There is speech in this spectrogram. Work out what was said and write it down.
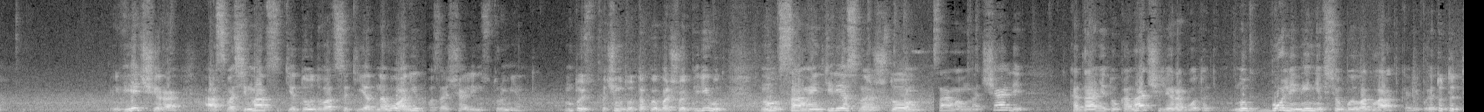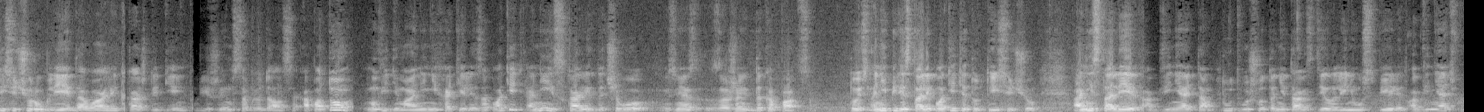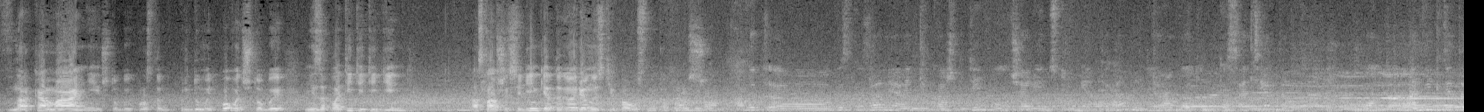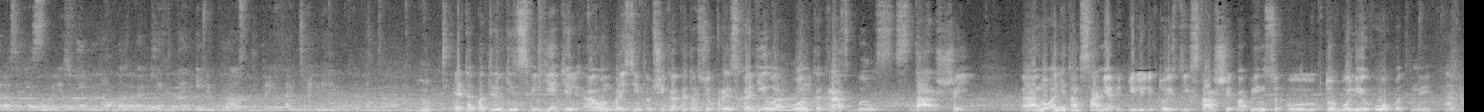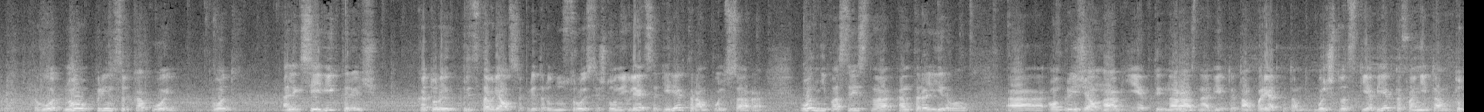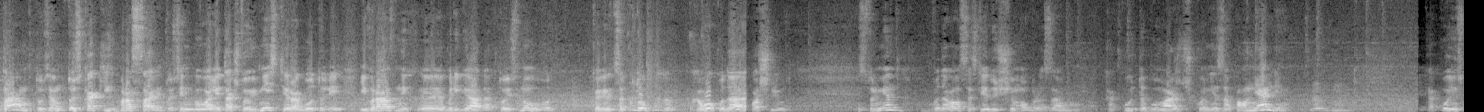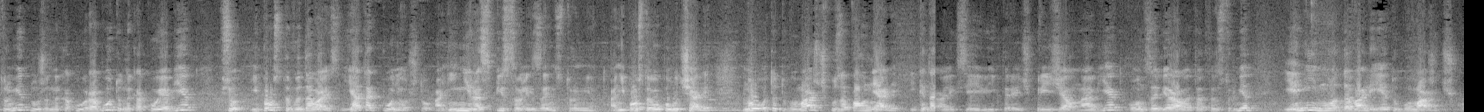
вечера, а с 18 до 21 они возвращали инструмент. Ну, то есть, почему тут такой большой период. Но самое интересное, что в самом начале, когда они только начали работать, ну, более-менее все было гладко. Эту тысячу рублей давали каждый день. Режим соблюдался. А потом, ну, видимо, они не хотели заплатить, они искали до чего, извиняюсь за жень, докопаться. То есть они перестали платить эту тысячу, они стали обвинять там, тут вы что-то не так сделали, не успели, обвинять в наркомании, чтобы просто придумать повод, чтобы не заплатить эти деньги оставшиеся деньги от договоренности по устной, которые Хорошо. были. А вот э, вы сказали, они каждый день получали инструменты да, ну, для работы на высоте. Вот. Они где-то расписывались в журналах каких-то или просто приходили и? Это подтвердит свидетель, а он пояснит вообще, как это все происходило. Он как раз был старший, а, ну, они там сами определили, кто из них старший, по принципу, кто более опытный. Вот. Но принцип какой? Вот Алексей Викторович который представлялся при трудоустройстве, что он является директором Пульсара, он непосредственно контролировал. А, он приезжал на объекты, на разные объекты, там порядка там, больше 20 объектов, они там то там, то там, ну, то есть как их бросали. То есть они бывали так, что и вместе работали, и в разных э, бригадах. То есть, ну, вот, как говорится, кто, кого куда пошлют. Инструмент выдавался следующим образом. Какую-то бумажечку не заполняли, какой инструмент нужен, на какую работу, на какой объект, все, и просто выдавались. Я так понял, что они не расписывались за инструмент, они просто его получали. Но вот эту бумажечку заполняли. И когда Алексей Викторович приезжал на объект, он забирал этот инструмент, и они ему отдавали эту бумажечку.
